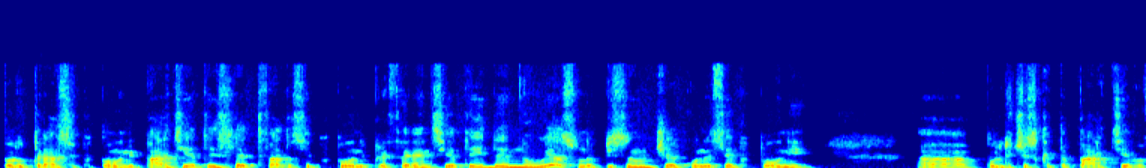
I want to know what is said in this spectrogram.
Първо трябва да се попълни партията и след това да се попълни преференцията и да е много ясно написано, че ако не се попълни а, политическата партия в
